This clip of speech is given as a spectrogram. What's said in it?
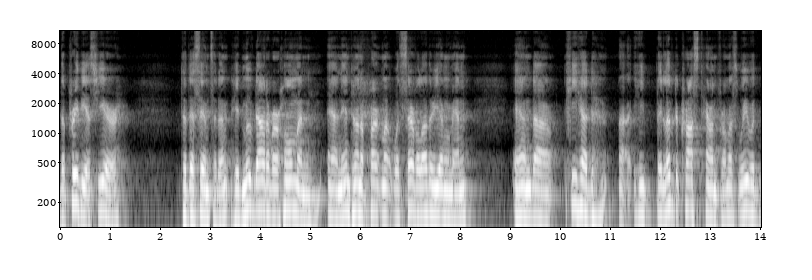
the previous year to this incident. He'd moved out of our home and, and into an apartment with several other young men. And uh, he had, uh, he, they lived across town from us. We would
